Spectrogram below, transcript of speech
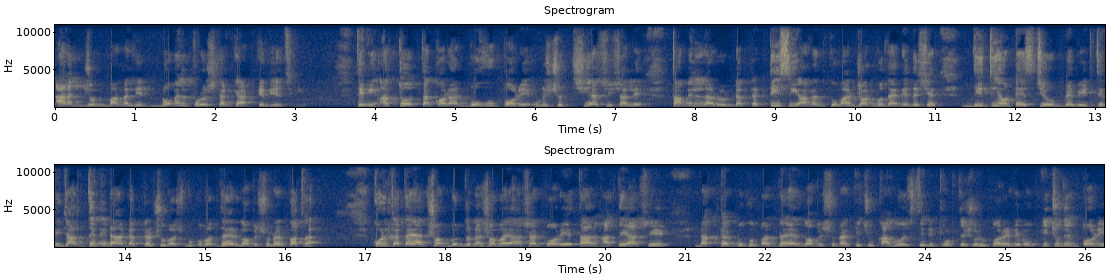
আর একজন বাঙালির নোবেল পুরস্কারকে আটকে দিয়েছিল। তিনি আত্মহত্যা করার বহু পরে উনিশশো ছিয়াশি সালে তামিলনাড়ুর doctor T C Anand Kumar জন্ম দেন এদেশের দ্বিতীয় টেস্ট টিউব বেবির তিনি জানতেনই না ডক্টর সুভাষ মুখোপাধ্যায়ের গবেষণার কথা। কলকাতায় এক সম্বর্ধনা সভায় আসার পরে তার হাতে আসে ডক্টর মুখোপাধ্যায়ের গবেষণার কিছু কাগজ তিনি পড়তে শুরু করেন এবং কিছুদিন পরে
